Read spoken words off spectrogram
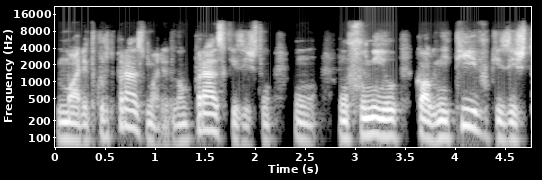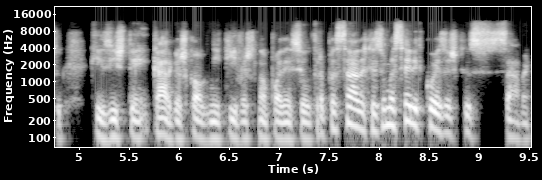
memória de curto prazo, memória de longo prazo, que existe um, um, um, funil cognitivo, que, existe, que existem cargas cognitivas que não podem ser ultrapassadas, quer dizer, uma série de coisas que se sabem.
